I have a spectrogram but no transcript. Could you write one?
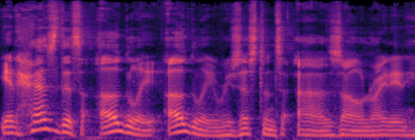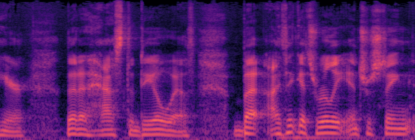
it has this ugly, ugly resistance uh, zone right in here that it has to deal with. But I think it's really interesting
